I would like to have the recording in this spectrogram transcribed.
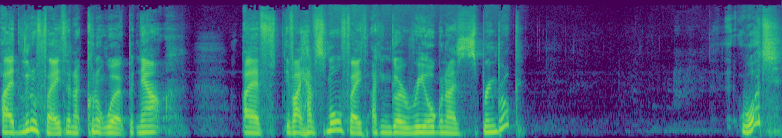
I had little faith and it couldn't work, but now I have, if I have small faith, I can go reorganize Springbrook? What?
